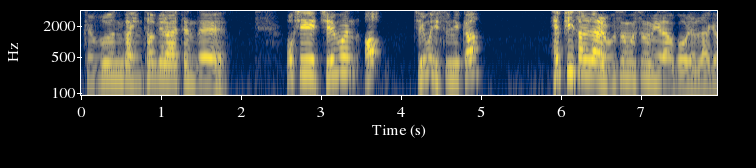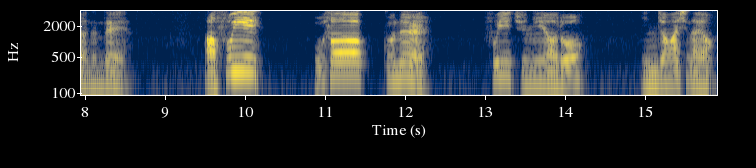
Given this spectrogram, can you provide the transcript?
그분과 인터뷰를 할 텐데 혹시 질문 어 질문 있습니까? 해피 설날 웃음 웃음이라고 연락이 왔는데 아 후이 우석 군을 후이 주니어로 인정하시나요?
